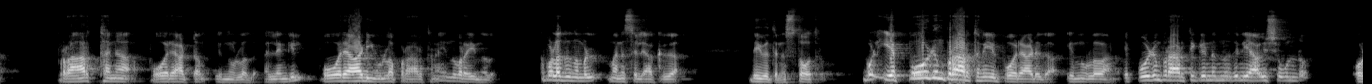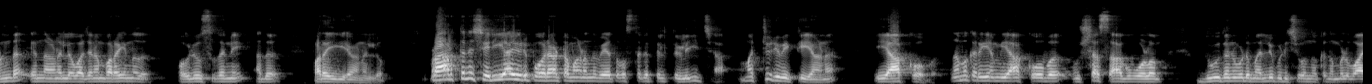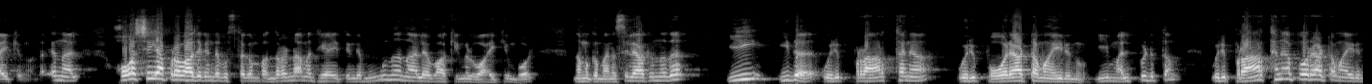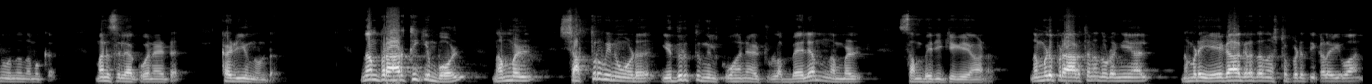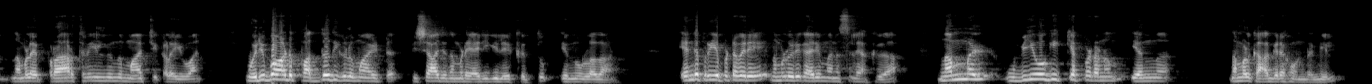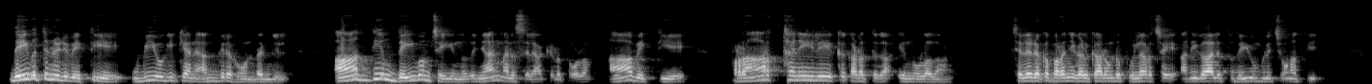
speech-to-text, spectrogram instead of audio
പ്രാർത്ഥന പോരാട്ടം എന്നുള്ളത് അല്ലെങ്കിൽ പോരാടിയുള്ള പ്രാർത്ഥന എന്ന് പറയുന്നത്. അപ്പോൾ അത് നമ്മൾ മനസ്സിലാക്കുക. ദൈവത്തിന് സ്തോത്രം. അപ്പോൾ എപ്പോഴും പ്രാർത്ഥനയിൽ പോരാടുക എന്നുള്ളതാണ്. എപ്പോഴും പ്രാർത്ഥിക്കേണ്ടുന്നതിന്റെ ആവശ്യമുണ്ടോ? ഉണ്ട് എന്നാണല്ലോ വചനം പറയുന്നത്. പൗലൂസ് തന്നെ അത് പറയുകയാണല്ലോ. പ്രാർത്ഥന ശരിയായ ഒരു പോരാട്ടമാണെന്ന് വേദപുസ്തകത്തിൽ തെളിയിച്ച മറ്റൊരു വ്യക്തിയാണ് യാക്കോബ്. നമുക്കറിയാം യാക്കോബ് ഉഷസാകുവോളം ദൂതനോട് മല്ലു പിടിച്ചു എന്നൊക്കെ നമ്മൾ വായിക്കുന്നുണ്ട്. എന്നാൽ ഹോശയ പ്രവാചകന്റെ പുസ്തകം പന്ത്രണ്ടാം അധ്യായത്തിന്റെ മൂന്ന് നാല് വാക്യങ്ങൾ വായിക്കുമ്പോൾ നമുക്ക് മനസ്സിലാക്കുന്നത് ഈ ഇത് ഒരു പ്രാർത്ഥന ഒരു പോരാട്ടമായിരുന്നു. ഈ മൽപ്പിടുത്തം ഒരു പ്രാർത്ഥനാ പോരാട്ടമായിരുന്നു എന്ന് നമുക്ക് മനസ്സിലാക്കുവാനായിട്ട് കഴിയുന്നുണ്ട്. നാം പ്രാർത്ഥിക്കുമ്പോൾ നമ്മൾ ശത്രുവിനോട് എതിർത്ത് നിൽക്കുവാനായിട്ടുള്ള ബലം നമ്മൾ സംഭരിക്കുകയാണ്. നമ്മൾ പ്രാർത്ഥന തുടങ്ങിയാൽ നമ്മുടെ ഏകാഗ്രത നഷ്ടപ്പെടുത്തി കളയുവാൻ നമ്മളെ പ്രാർത്ഥനയിൽ നിന്ന് മാറ്റിക്കളയുവാൻ ഒരുപാട് പദ്ധതികളുമായിട്ട് പിശാജ് നമ്മുടെ അരികിലേക്ക് എത്തും എന്നുള്ളതാണ്. എന്റെ പ്രിയപ്പെട്ടവരെ നമ്മളൊരു കാര്യം മനസ്സിലാക്കുക. നമ്മൾ ഉപയോഗിക്കപ്പെടണം എന്ന് നമ്മൾക്ക് ആഗ്രഹമുണ്ടെങ്കിൽ ദൈവത്തിനൊരു വ്യക്തിയെ ഉപയോഗിക്കാൻ ആഗ്രഹമുണ്ടെങ്കിൽ ആദ്യം ദൈവം ചെയ്യുന്നത് ഞാൻ മനസ്സിലാക്കിയിടത്തോളം ആ വ്യക്തിയെ പ്രാർത്ഥനയിലേക്ക് കടത്തുക എന്നുള്ളതാണ്. ചിലരൊക്കെ പറഞ്ഞു കേൾക്കാറുണ്ട് പുലർച്ചെ അധികാലത്ത് ദൈവം വിളിച്ചുണർത്തി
